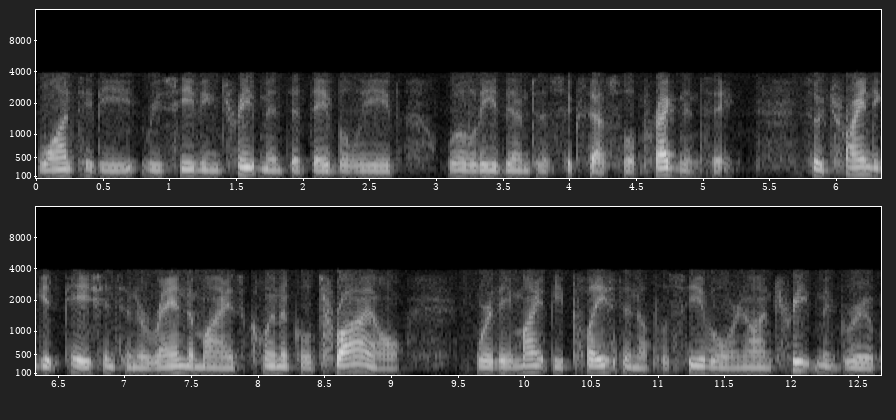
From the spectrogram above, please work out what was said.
want to be receiving treatment that they believe will lead them to a successful pregnancy. So trying to get patients in a randomized clinical trial where they might be placed in a placebo or non-treatment group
